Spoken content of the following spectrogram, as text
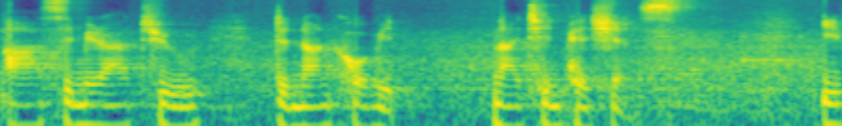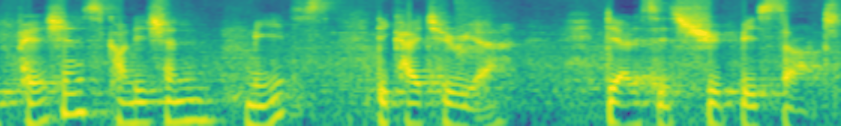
are similar to the non-COVID-19 patients. If patient's condition meets the criteria, dialysis should be started.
